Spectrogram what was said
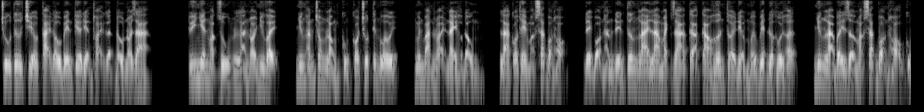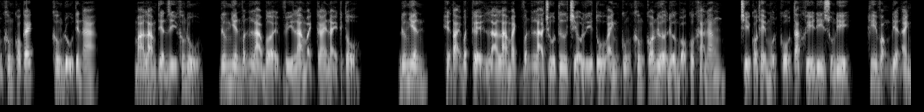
Chu tư triều tại đầu bên kia điện thoại gật đầu nói ra. Tuy nhiên mặc dù là nói như vậy nhưng hắn trong lòng cũng có chút tiếc nuối nguyên bản loại này hợp đồng là có thể mặc sắc bọn họ để bọn hắn đến tương lai la mạch giá cả cao hơn thời điểm mới biết được hối hận nhưng là bây giờ mặc sắc bọn họ cũng không có cách không đủ tiền a. Mà làm tiền gì không đủ đương nhiên vẫn là bởi vì la mạch cái này kịch tổ. Đương nhiên hiện tại bất kể là la mạch vẫn là chu tư triều lý tu anh cũng không có nửa đường bỏ cuộc khả năng, chỉ có thể một cổ tác khí đi xuống đi, hy vọng điện ảnh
